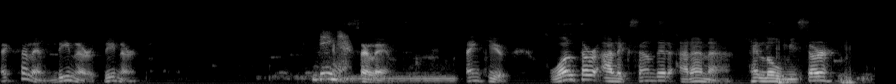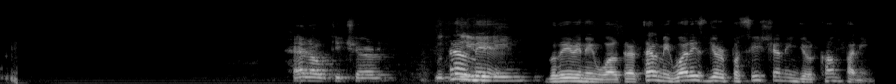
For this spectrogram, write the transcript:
Excellent. Dinner, dinner. Dinner. Excellent. Thank you. Walter Alexander Arana. Hello, mister. Hello, teacher. Good Tell me, evening. good evening, Walter. Tell me, what is your position in your company?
